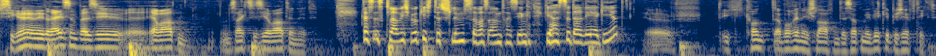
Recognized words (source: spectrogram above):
Sie können ja nicht reisen, weil sie äh, erwarten. Dann sagt sie, sie erwarte nicht. Das ist, glaube ich, wirklich das Schlimmste, was einem passieren kann. Wie hast du da reagiert? Ich konnte eine Woche nicht schlafen. Das hat mich wirklich beschäftigt.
